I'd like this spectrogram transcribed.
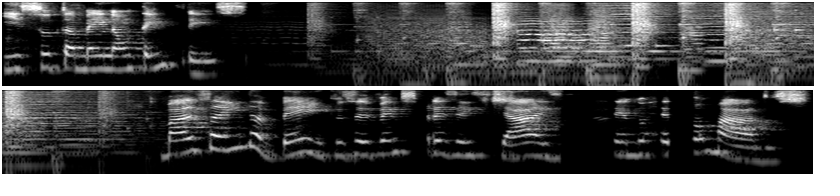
isso também não tem preço. Mas ainda bem que os eventos presenciais estão sendo retomados,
